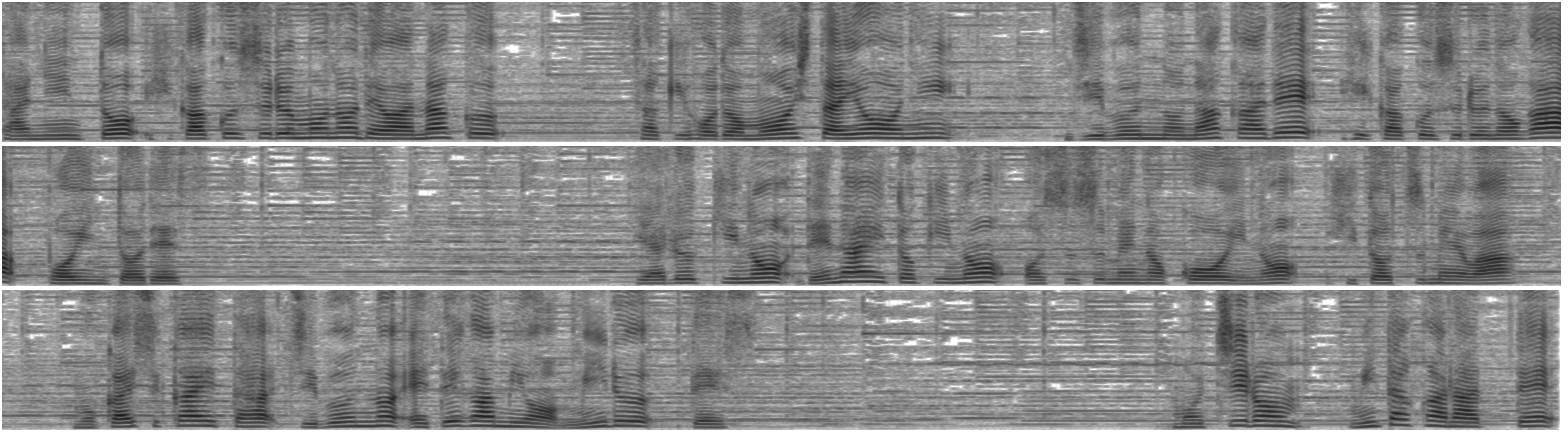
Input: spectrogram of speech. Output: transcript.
他人と比較するものではなく先ほど申したように自分の中で比較するのがポイントです。やる気の出ない時のおすすめの行為の1つ目は昔書いた自分の絵手紙を見るです。もちろん見たからって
